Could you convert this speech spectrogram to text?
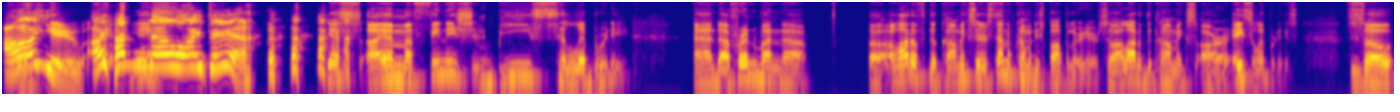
Are like, you? I had yes. no idea. yes, I am a Finnish B celebrity. And a friend of mine, uh, uh, a lot of the comics here, stand up comedy is popular here. So a lot of the comics are A celebrities. Mm-hmm. So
